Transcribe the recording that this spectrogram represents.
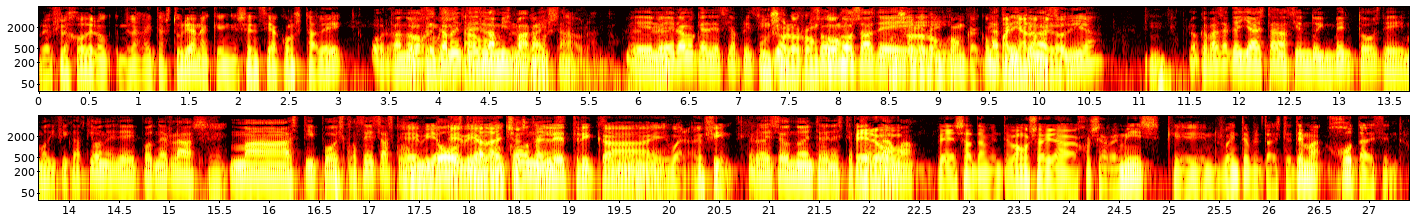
reflejo de, lo, de la gaita asturiana, que en esencia consta de... Organológicamente hemos es la misma gaita. estado hablando. Eh, ¿Eh? Era lo que decía al principio. un solo son roncón, cosas de un solo roncón que la acompaña la, así. melodía. ¿Mm? Lo que pasa es que ya están haciendo inventos de modificaciones, de ponerlas Sí. más tipo escocesas con Evia, dos, Evia tres la ha hecho esta eléctrica Sí. y bueno, en fin. Pero eso no entra en este Pero programa. exactamente, vamos a oír a José Remis que nos va a interpretar este tema, J de centro.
